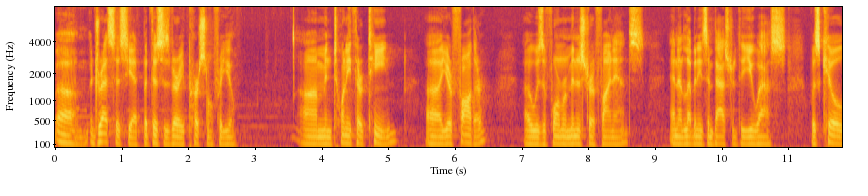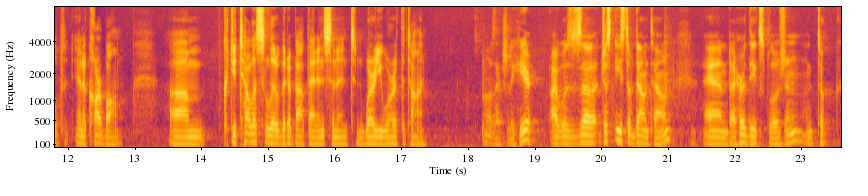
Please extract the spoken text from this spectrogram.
uh, addressed this yet, but this is very personal for you. Um, in 2013, uh, your father, uh, who was a former minister of finance and a Lebanese ambassador to the U.S., was killed in a car bomb. Um, could you tell us a little bit about that incident and where you were at the time? I was actually here. I was uh, just east of downtown, and I heard the explosion. It took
